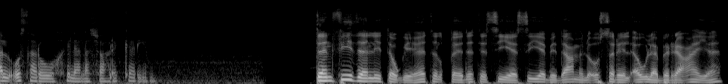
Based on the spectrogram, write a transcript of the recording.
الأسر خلال الشهر الكريم. تنفيذا لتوجيهات القيادة السياسية بدعم الأسر الأولى بالرعاية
